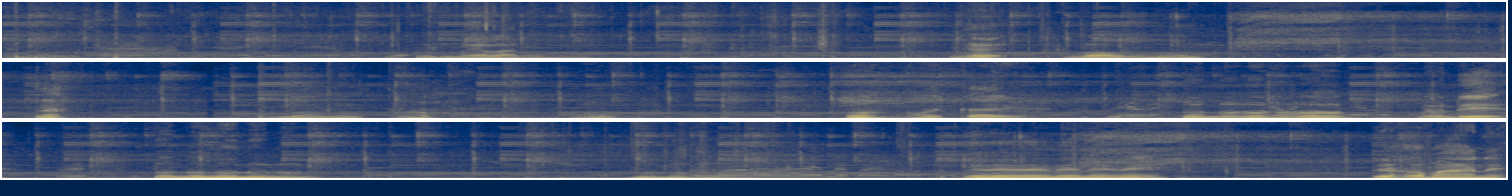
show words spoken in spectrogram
หมุช้าไม่ได้แล้วไม่อะไรของมึงไม่ใช่รอตรงนู้นนะเรานู้นเอานู้นนู้นเอาใกล้ๆนู้นนู้นนู้นนู้นแม่มันดีนู่นนู่นนู่นนู่นนู่นนู่นนู่นนี่นี่นี่นี่เดี๋ยวเขามาเนี่ย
